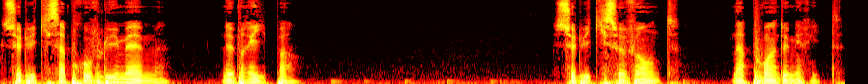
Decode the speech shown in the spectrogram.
Celui qui s'approuve lui-même ne brille pas. Celui qui se vante n'a point de mérite.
